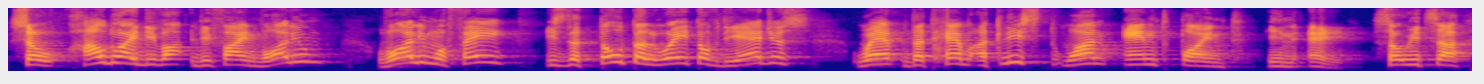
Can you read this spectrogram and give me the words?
So how do I define volume? Volume of A is the total weight of the edges where that have at least one endpoint in A. So it's a,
